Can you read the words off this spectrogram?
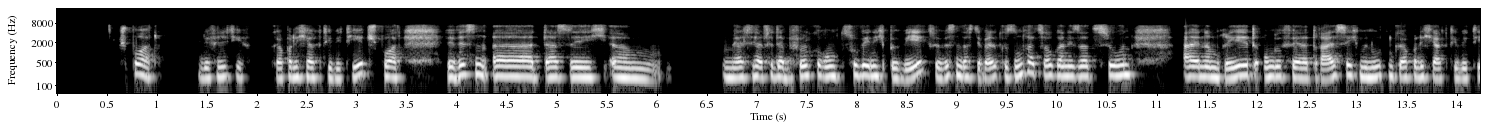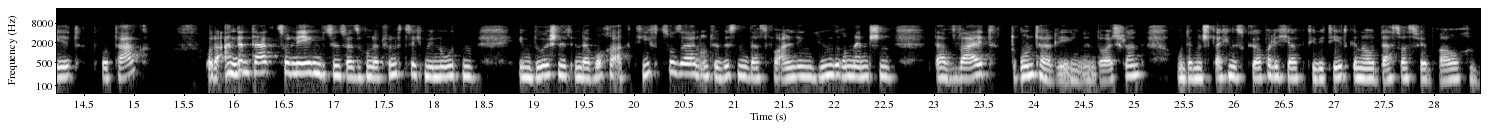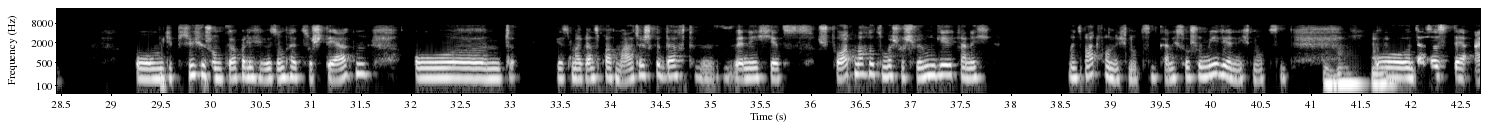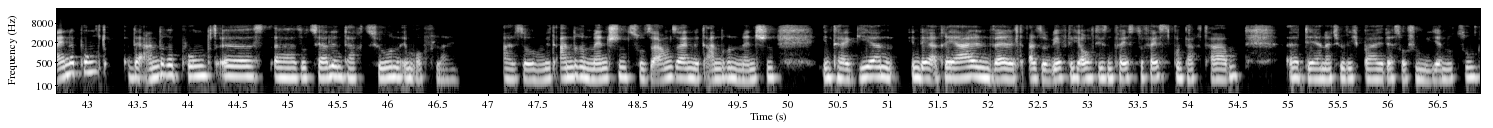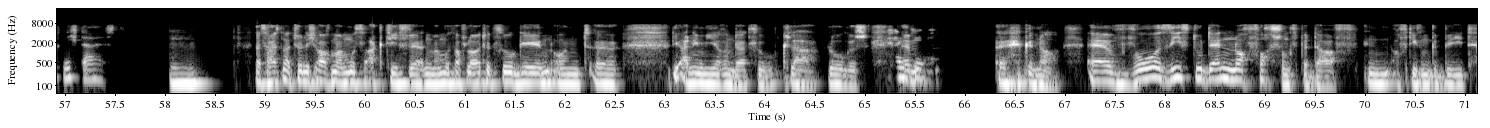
Sport, definitiv. Körperliche Aktivität, Sport. Wir wissen, äh, dass sich ähm, mehr als die Hälfte der Bevölkerung zu wenig bewegt. Wir wissen, dass die Weltgesundheitsorganisation einem rät, ungefähr 30 Minuten körperliche Aktivität pro Tag oder an den Tag zu legen, beziehungsweise 150 Minuten im Durchschnitt in der Woche aktiv zu sein. Und wir wissen, dass vor allen Dingen jüngere Menschen da weit drunter liegen in Deutschland. Und dementsprechend ist körperliche Aktivität genau das, was wir brauchen, um die psychische und körperliche Gesundheit zu stärken. Und jetzt mal ganz pragmatisch gedacht, wenn ich jetzt Sport mache, zum Beispiel schwimmen gehe, kann ich mein Smartphone nicht nutzen, kann ich Social Media nicht nutzen. Mhm, mhm. und das ist der eine Punkt. Der andere Punkt ist äh, soziale Interaktion im Offline. Also mit anderen Menschen zusammen sein, mit anderen Menschen interagieren in der realen Welt, also wirklich auch diesen Face-to-Face-Kontakt haben, äh, der natürlich bei der Social-Media-Nutzung nicht da ist. Mhm. Das heißt natürlich auch, man muss aktiv werden, man muss auf Leute zugehen und äh, die animieren dazu. Klar, logisch. Ähm, äh, genau. Äh, wo siehst du denn noch Forschungsbedarf in, auf diesem Gebiet?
